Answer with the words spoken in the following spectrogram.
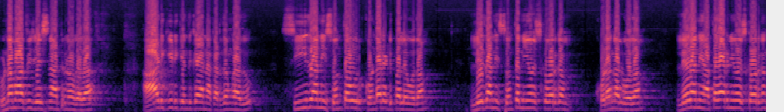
రుణమాఫీ చేసిన అంటున్నావు కదా ఆడికిడికి ఎందుకయ్యా నాకు అర్థం కాదు. సీదా నీ సొంత ఊరు కొండారెడ్డిపల్లె పోదాం లేదా నీ సొంత నియోజకవర్గం కొడంగల్ పోదాం లేదా నీ అత్తగారి నియోజకవర్గం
